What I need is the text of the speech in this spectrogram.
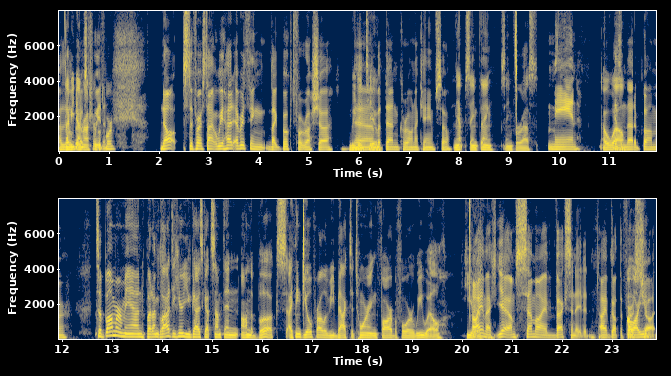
a little Have you done Russia Sweden. before? No, it's the first time we had everything like booked for Russia. We did uh, too. but then Corona came, so Yep, same thing. Same for us. Man, Oh well. isn't that a bummer? It's a bummer, man, but I'm glad to hear you guys got something on the books. I think you'll probably be back to touring far before we will. Here. I am actually, yeah, I'm semi-vaccinated. I've got the Oh, first you? shot.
